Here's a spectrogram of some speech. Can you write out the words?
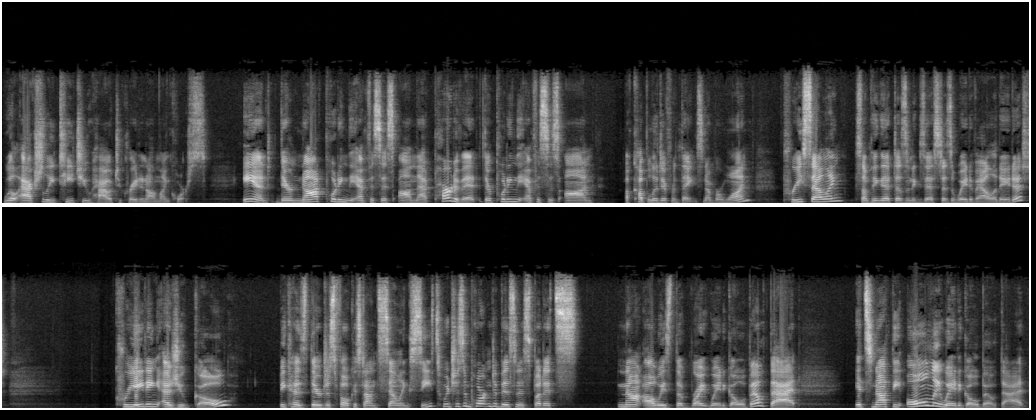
will actually teach you how to create an online course. And they're not putting the emphasis on that part of it, they're putting the emphasis on a couple of different things. Number one, pre selling, something that doesn't exist as a way to validate it, creating as you go, because they're just focused on selling seats, which is important to business, but it's not always the right way to go about that. It's not the only way to go about that,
